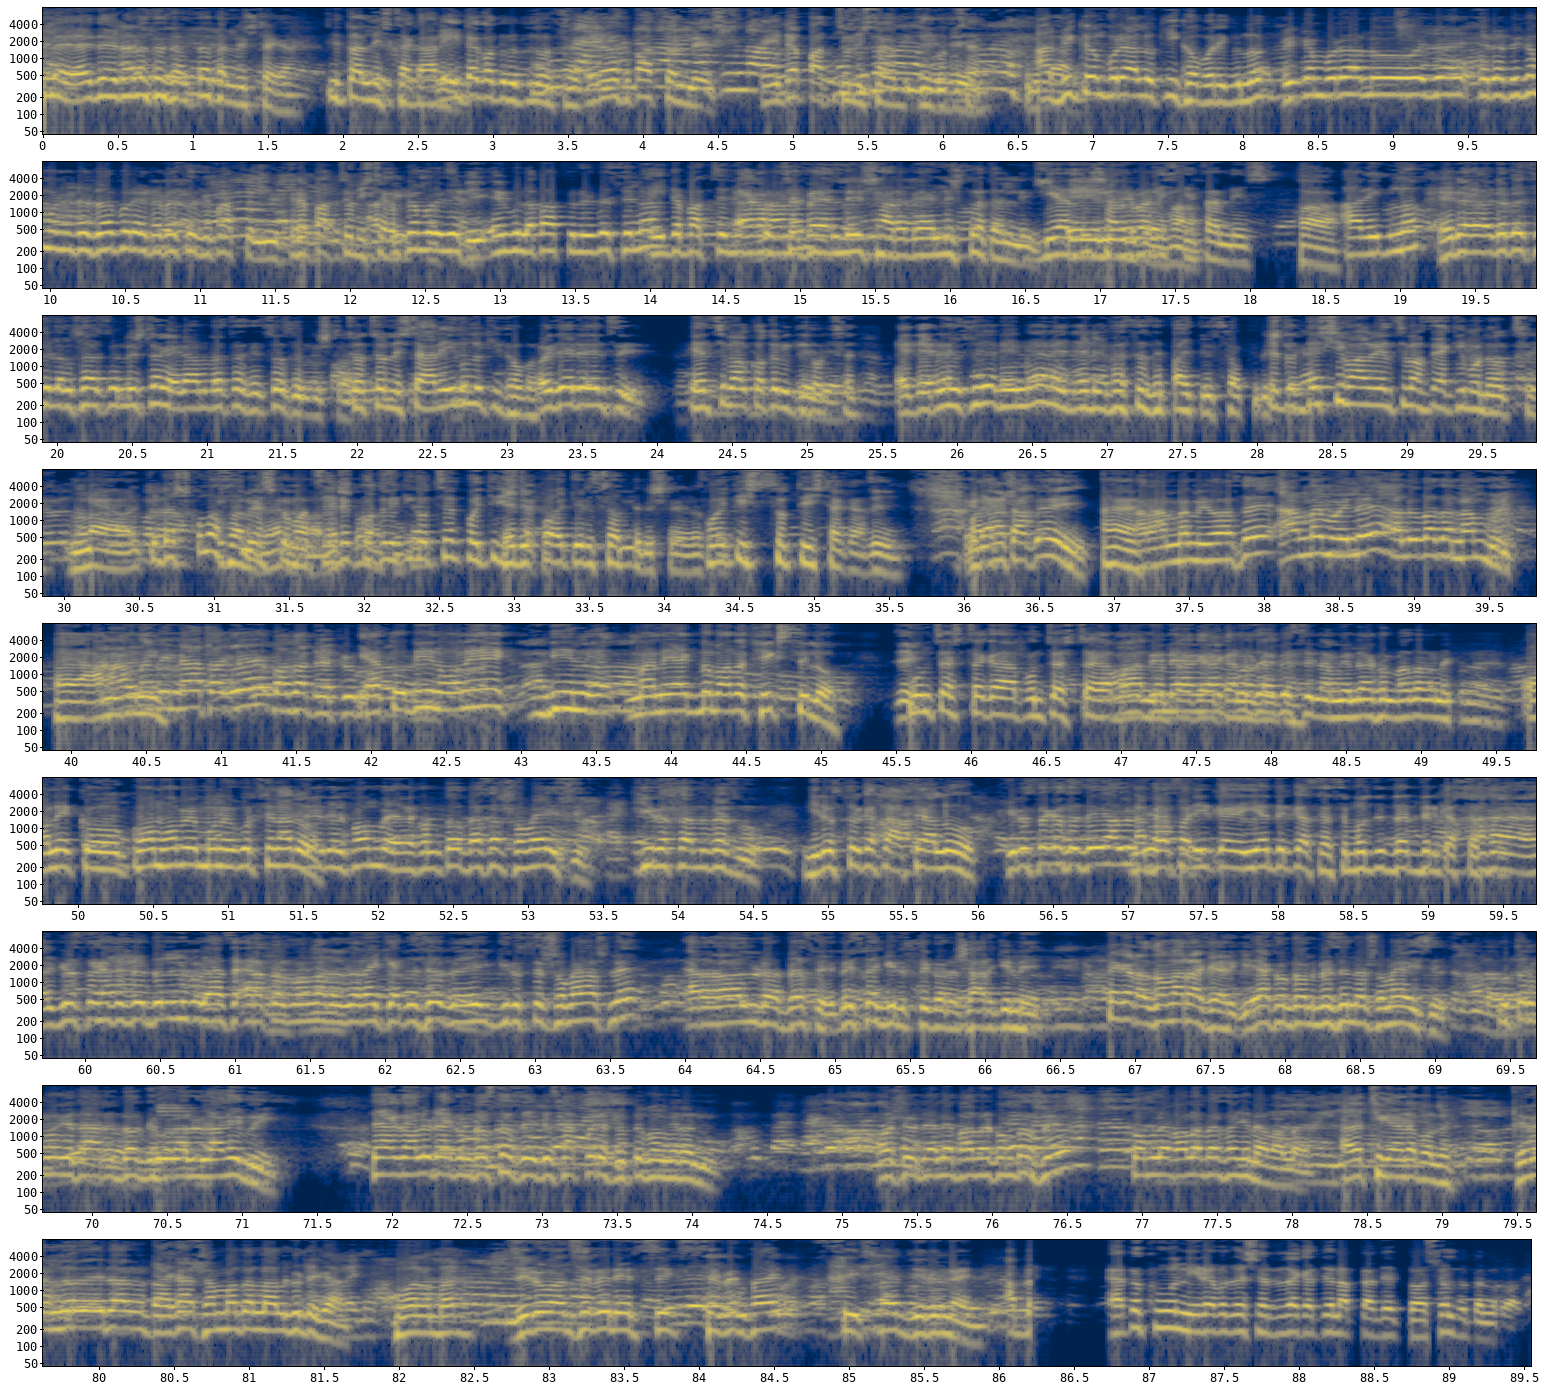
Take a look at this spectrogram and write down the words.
মিলে এই যে এটা বেচতেছি তেতাল্লিশ টাকা। তেতাল্লিশ টাকা আর এইটা কত বিক্রি করছেন এটা হচ্ছে পাঁচচল্লিশ। এইটা পাঁচচল্লিশ টাকা বিক্রি করছেন আর বিক্রমপুরে আলু কি খবর এগুলো? বিক্রমপুরে আলু ওই যে এটা বিক্রমপুর এটা জয়পুরে এটা বেচতেছি পাঁচচল্লিশ এটা 45 টাকা বিক্রমপুরে যেটি এগুলা পাঁচচল্লিশ বেচছিলাম এইটা পাচ্ছেন এখন বিয়াল্লিশ সাড়ে বিয়াল্লিশ পঁয়তাল্লিশ বিয়াল্লিশ সাড়ে বিয়াল্লিশ হ্যাঁ। তেতাল্লিশ। হ্যাঁ। আর এগুলো? এটা এটা বেচছিলাম ছয়চল্লিশ টাকা এটা আমি বেচতেছি চৌচল্লিশ টাকা। চৌচল্লিশ টাকা। আর এইগুলো কি খবর? ওই যে এলসি। এলসি মাল কত বিক্রি করছেন? এই যে এলসি এটা ইন্ডিয়ান এই যে পঁয়ত্রিশ ছত্রিশ এটা দেশি মাল এলসি মাল একই মনে হচ্ছে। না একটু বেশ কম আছে বেশ কম আছে। এটা কত বিক্রি করছেন? পঁয়ত্রিশ এই যে টাকা। পঁয়ত্রিশ ছত্রিশ টাকা। পঁয়ত্রিশ ছত্রিশ টাকা। জি। এটা আসাতেই হ্যাঁ। আর আমদানিও আছে আমদানি হইলে আলু বাজার নামবই। হ্যাঁ, আর আমদানি- না থাকলে বাজারটা একটু এতদিন অনেক দিন মানে একদম বাজার ফিক্স ছিল। পঞ্চাশ টাকা পঞ্চাশ টাকা বাহান্ন টাকা একান্ন টাকা। কিন্তু এখন বাজার অনেক অনেক কম হবে মনে করছেন আরও? কমবে এখন তো বেচার সময় আলু বেচবো। গৃহস্থের কাছে আছে আলু? গিরস্তের কাছে যে আলু ব্যাপারীর ইয়াদের কাছে আছে মসজিদদারদের কাছে আছে? হ্যাঁ গৃহস্থের কাছে যে দলিলগুলো আছে এরা তো রাইখা দিছে এই গৃহস্থের সময় আসলে এরা আলুটা বেচে বেচে গৃহস্থি করে সার কিনে। টাকাটা জমা রাখে আর কি। এখন তখন বেচে না সময় আইছে। উত্তরবঙ্গে তো আর দশ দিন আলু লাগাইবই। আলুটা এখন ব্যস্ত আছে যে সাপ করে সত্যি অসুবিধা নেই বাজার কমতে কমলে ভালো বেচা কিনা ভালো। আচ্ছা ঠিকানাটা বলেন। এটা ঢাকা সম্মাদার লালগুটিকা mobile number? Zero one seven eight six seven five six five zero nine. এতক্ষণ নিরাপদে সাথে থাকার জন্য আপনাদের দর্শন ধন্যবাদ।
